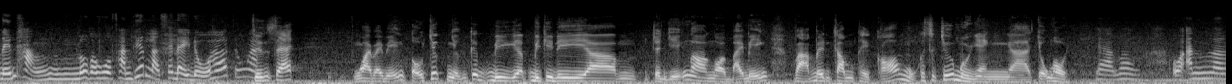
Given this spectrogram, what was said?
đến thẳng Nova World Phan Thiết là sẽ đầy đủ hết đúng không? Chính xác. Ngoài bãi biển tổ chức những cái bi, bikini à, trình diễn à, ngoài bãi biển và bên trong thì có một cái sức chứa 10.000 à, chỗ ngồi. Dạ vâng. Ủa anh ờ,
